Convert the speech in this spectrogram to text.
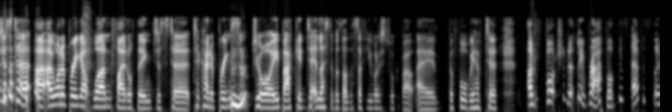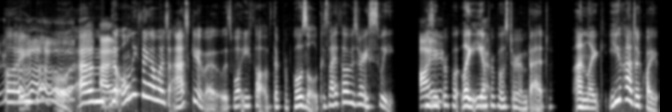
Just to, I, I want to bring up one final thing, just to to kind of bring Mm-hmm. some joy back into. Unless there was other stuff you wanted to talk about, um, before we have to, unfortunately, wrap on this episode. I know. Um, the Um, only thing I wanted to ask you about was what you thought of the proposal because I thought it was very sweet. 'Cause he I propo- like Ian yeah. proposed to her in bed, and like you had a quite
